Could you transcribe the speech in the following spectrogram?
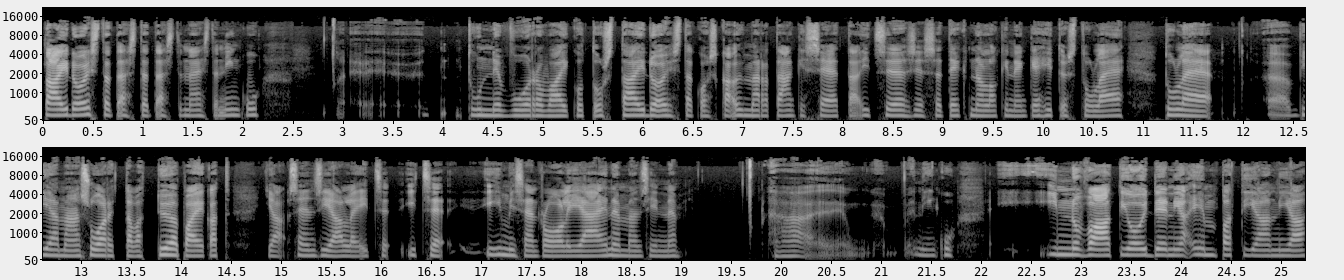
taidoista tästä, tästä näistä niin kuin, tunnevuorovaikutustaidoista, koska ymmärretäänkin se, että itse asiassa teknologinen kehitys tulee, tulee viemään suorittavat työpaikat ja sen sijaan itse, itse ihmisen rooli jää enemmän sinne ää, niin kuin innovaatioiden ja empatian ja,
